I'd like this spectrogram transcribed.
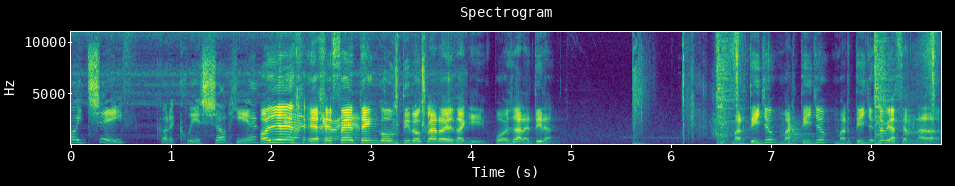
Oi, Chief. Got a clear shot here. Oye, eh, jefe, tengo un tiro claro desde aquí. Pues dale, tira. Martillo, martillo, martillo. No voy a hacer nada.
